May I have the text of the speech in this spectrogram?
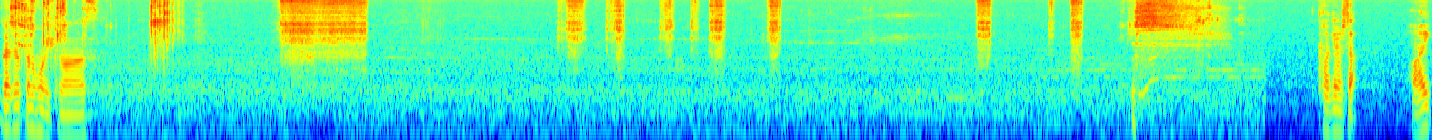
ガチャットの方行きます。書きました。相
